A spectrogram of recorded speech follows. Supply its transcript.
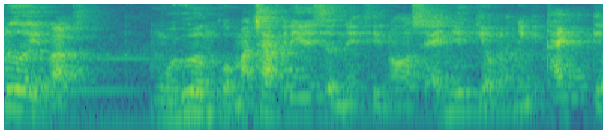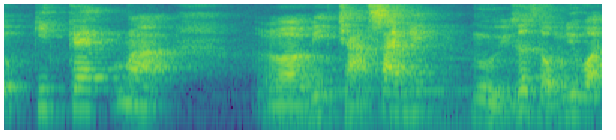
tươi và mùi hương của matcha meditation ấy, thì nó sẽ như kiểu là những cái thanh kiểu kit kat mà ờ, bị vị trà xanh ấy, ngửi rất giống như vậy.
